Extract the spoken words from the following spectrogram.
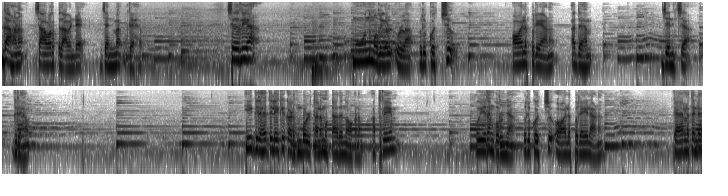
ഇതാണ് ചാവർ പിതാവിന്റെ ജന്മഗ്രഹം. ചെറിയ മൂന്ന് മുറികൾ ഉള്ള ഒരു കൊച്ചു ഓലപ്പുരയാണ് അദ്ദേഹം ജനിച്ച ഗ്രഹം. ഈ ഗ്രഹത്തിലേക്ക് കടക്കുമ്പോൾ തലമുട്ടാതെ നോക്കണം. അത്രയും ഉയരം കുറഞ്ഞ ഒരു കൊച്ചു ഓലപ്പുരയിലാണ് കേരളത്തിന്റെ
